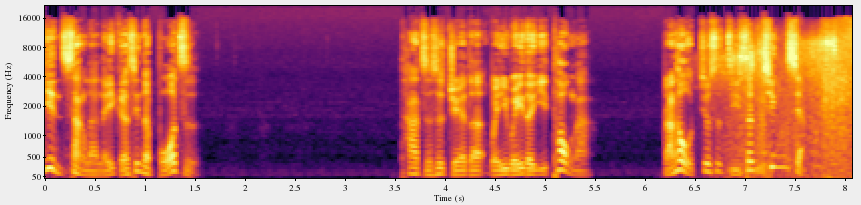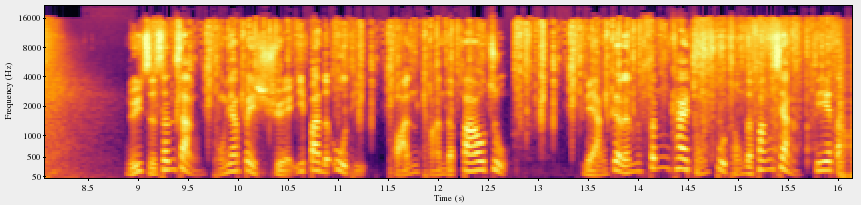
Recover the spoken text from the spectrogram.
印上了雷格辛的脖子，他只是觉得微微的一痛啊，然后就是几声轻响，女子身上同样被血一般的物体团团的包住，两个人分开从不同的方向跌倒，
